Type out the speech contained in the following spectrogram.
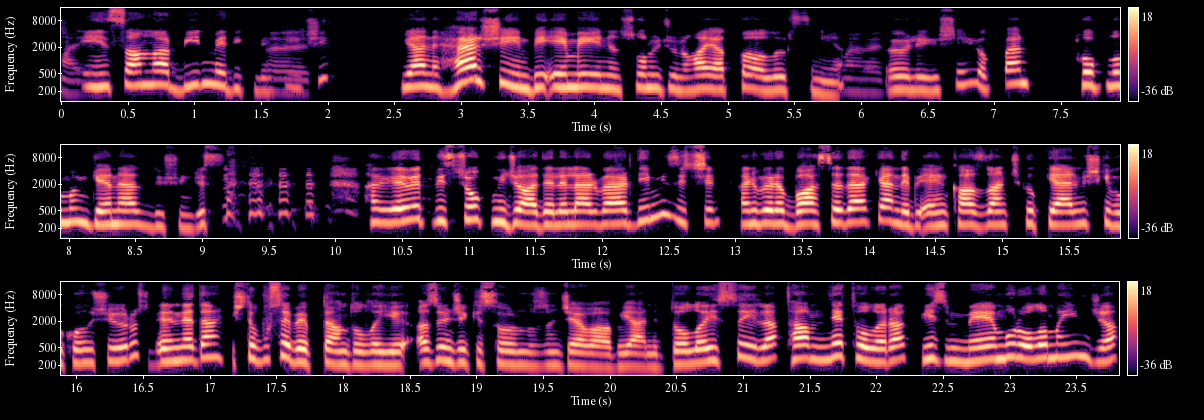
Hayır. insanlar bilmedikleri Evet. için yani her şeyin bir emeğinin sonucunu hayatta alırsın ya. Evet. Öyle bir şey yok. Ben toplumun genel düşüncesi. Hani evet biz çok mücadeleler verdiğimiz için hani böyle bahsederken de bir enkazdan çıkıp gelmiş gibi konuşuyoruz. E neden? İşte bu sebepten dolayı az önceki sorunuzun cevabı yani dolayısıyla tam net olarak biz memur olamayınca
